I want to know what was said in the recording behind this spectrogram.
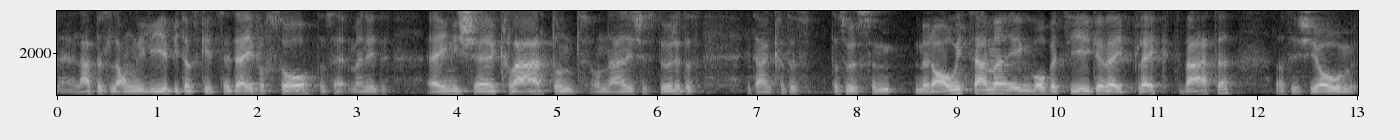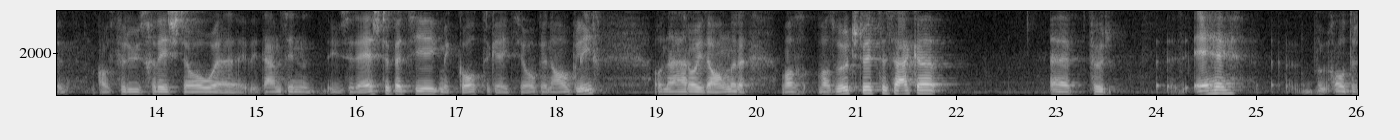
eine lebenslange Liebe, das gibt es nicht einfach so. Das hat man nicht einmal äh, geklärt und, und dann ist es durch. Das, ich denke, das, das wissen wir alle zusammen irgendwo. Beziehungen wollen gepflegt werden. Das ist ja auch für uns Christen auch äh, in dem Sinne in unserer ersten Beziehung mit Gott geht es ja auch genau gleich. Und dann auch in den anderen. Was, was würdest du jetzt sagen äh, für Ehe oder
